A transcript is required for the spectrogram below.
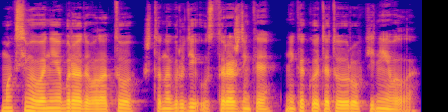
Максимова не обрадовало то, что на груди у стражника никакой татуировки не было.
